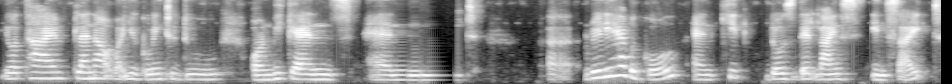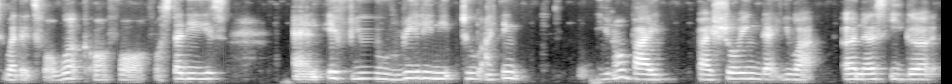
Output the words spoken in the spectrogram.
your time, plan out what you're going to do on weekends, and uh, really have a goal and keep those deadlines in sight, whether it's for work or for for studies. And if you really need to, I think, you know, by by showing that you are earnest, eager,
